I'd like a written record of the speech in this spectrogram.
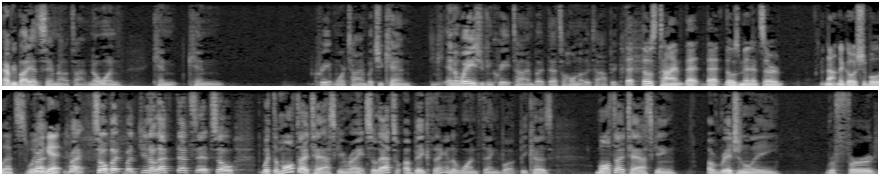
Everybody has the same amount of time. No one can can create more time, but you can. In a ways, you can create time, but that's a whole nother topic. That those time that that those minutes are not negotiable. That's what right, you get. Right. So, but but you know that that's it. So with the multitasking, right? So that's a big thing in the one thing book because multitasking originally referred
